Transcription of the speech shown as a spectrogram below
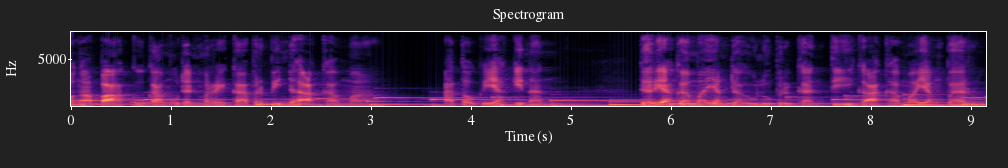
mengapa aku, kamu, dan mereka berpindah agama atau keyakinan dari agama yang dahulu berganti ke agama yang baru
